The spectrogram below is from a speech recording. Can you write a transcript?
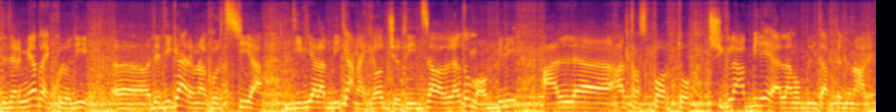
determinata è quello di eh, dedicare una corsia di Via Labicana che oggi è utilizzata dalle automobili al, eh, al trasporto ciclabile e alla mobilità pedonale.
